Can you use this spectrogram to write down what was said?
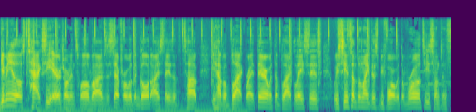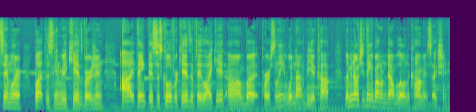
giving you those taxi Air Jordan 12 vibes, except for with the gold eye stays at the top. You have a black right there with the black laces. We've seen something like this before with the royalty, something similar, but this is gonna be a kid's version. I think this is cool for kids if they like it, um, but personally would not be a cop. Let me know what you think about them down below in the comment section.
